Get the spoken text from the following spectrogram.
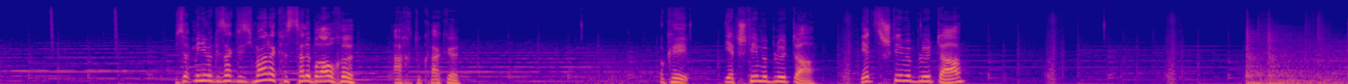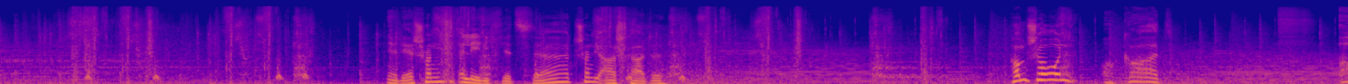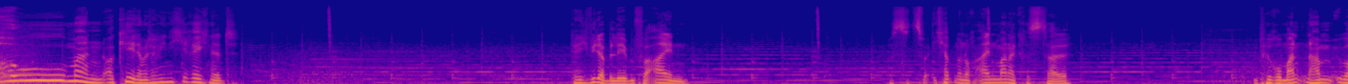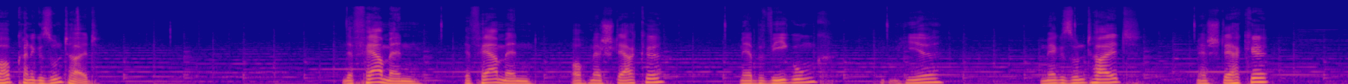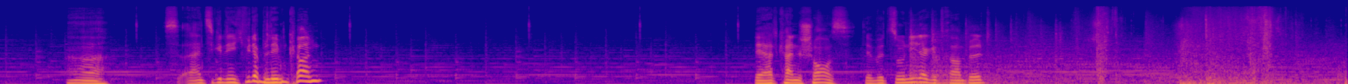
Wieso hat mir niemand gesagt, dass ich Mana-Kristalle brauche? Ach du Kacke. Okay, jetzt stehen wir blöd da. Jetzt stehen wir blöd da. Ja, der ist schon erledigt jetzt. Der hat schon die Arschkarte. Komm schon! Oh Gott. Oh Mann. Okay, damit habe ich nicht gerechnet. Kann ich wiederbeleben für einen. Ich habe nur noch einen Mana-Kristall. Pyromanten haben überhaupt keine Gesundheit. Der Fairman. Der Fairman braucht mehr Stärke. Mehr Bewegung. Hier. Mehr Gesundheit. Mehr Stärke. Ah. Das einzige, den ich wiederbeleben kann. Der hat keine Chance. Der wird so niedergetrampelt.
